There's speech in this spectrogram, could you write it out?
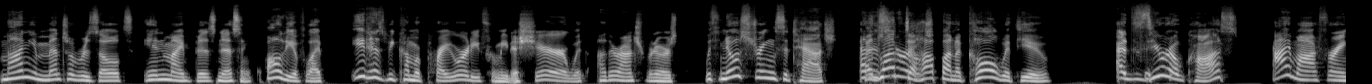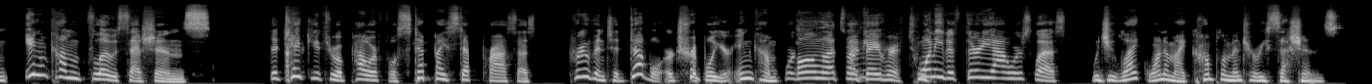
monumental results in my business and quality of life. It has become a priority for me to share with other entrepreneurs with no strings attached. at I'd love zero- to hop on a call with you. at zero cost, I'm offering income flow sessions that take you through a powerful step by step process proven to double or triple your income worth Oh, that's my favorite. 20 to 30 hours less. Would you like one of my complimentary sessions?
